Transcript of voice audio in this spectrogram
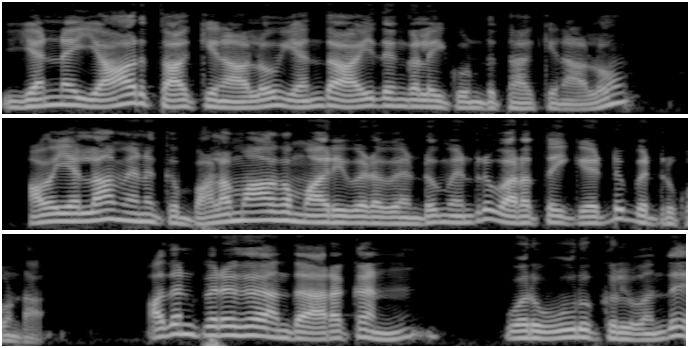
என்னை யார் தாக்கினாலும் எந்த ஆயுதங்களை கொண்டு தாக்கினாலும் அவையெல்லாம் எனக்கு பலமாக மாறிவிட வேண்டும் என்று வரத்தை கேட்டு பெற்றுக்கொண்டான் அதன் பிறகு அந்த அரக்கன் ஒரு ஊருக்குள் வந்து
